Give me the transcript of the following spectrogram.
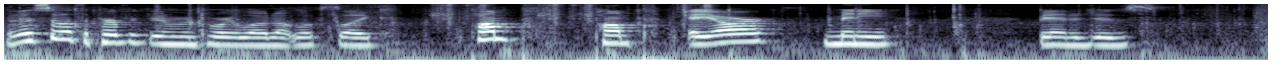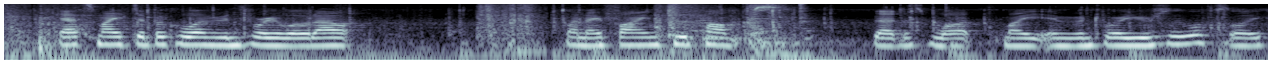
And this is what the perfect inventory loadout looks like. Pump, pump, AR, mini, bandages. That's my typical inventory loadout. When I find two pumps, that is what my inventory usually looks like.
